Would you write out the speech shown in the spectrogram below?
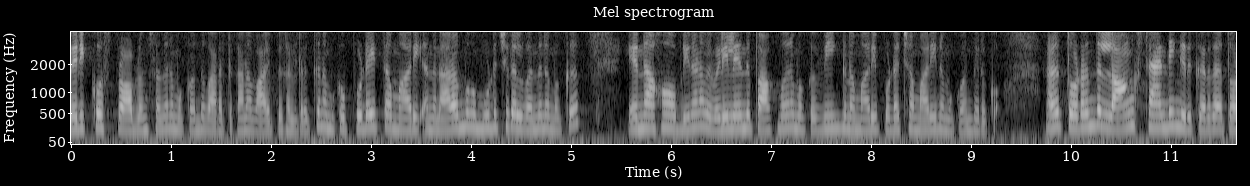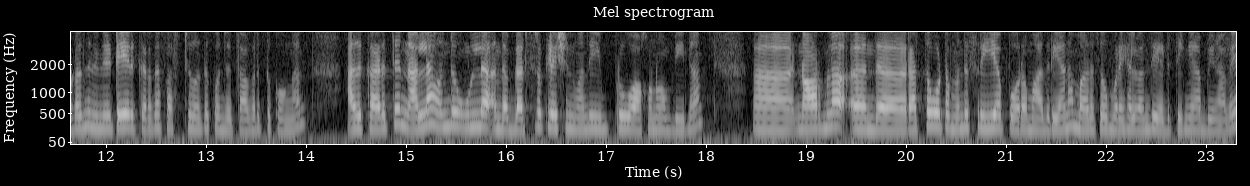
வெரிகோஸ் ப்ராப்ளம்ஸ் வந்து நமக்கு வந்து வரதுக்கான வாய்ப்புகள் இருக்குது நமக்கு புடைத்த மாதிரி அந்த நரம்பு முடிச்சுகள் வந்து நமக்கு என்ன ஆகும் அப்படின்னா நம்ம வெளியிலேருந்து பார்க்கும்போது நமக்கு வீங்கின மாதிரி புடைச்ச மாதிரி நமக்கு வந்து இருக்கும். அதனால் தொடர்ந்து லாங் ஸ்டாண்டிங் இருக்கிறத தொடர்ந்து நின்றுட்டே இருக்கிறத ஃபஸ்ட்டு வந்து கொஞ்சம் தவிர்த்துக்கோங்க. அதுக்கு அடுத்து நல்லா வந்து உள்ள அந்த பிளட் சர்க்குலேஷன் வந்து இம்ப்ரூவ் ஆகணும் அப்படின்னா நார்மலாக இந்த ரத்த ஓட்டம் வந்து ஃப்ரீயாக போகிற மாதிரியான மருத்துவ முறைகள் வந்து எடுத்தீங்க அப்படின்னாவே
